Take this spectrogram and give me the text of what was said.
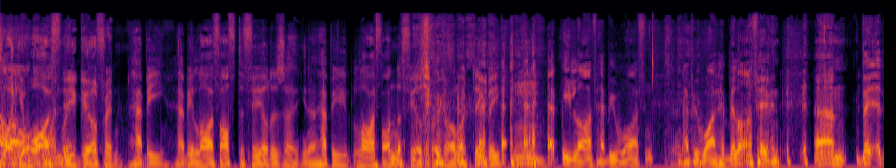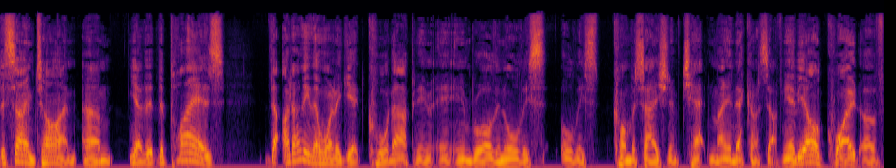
It's like your wife or your girlfriend. Happy, happy life off the field is a you know happy life on the field for a guy like Digby. happy life, happy wife, happy wife, happy life, even. Um, but at the same time, um, yeah, the, the players. th- I don't think they want to get caught up and in, embroiled in all this all this conversation of chat and money and that kind of stuff. You know, the old quote of.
